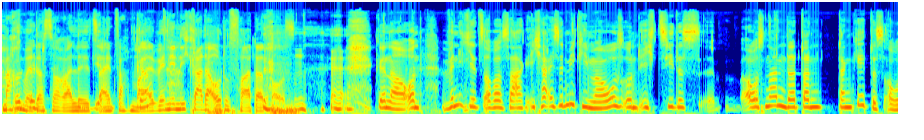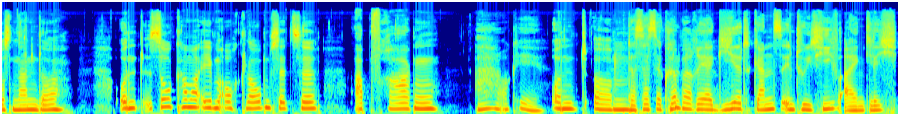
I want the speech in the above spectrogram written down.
Machen und wir das doch alle jetzt einfach mal, wenn ihr nicht gerade Auto fahrt da draußen. genau. Und wenn ich jetzt aber sage, ich heiße Mickey Maus und ich ziehe das äh, auseinander, dann, dann geht das auseinander. Und so kann man eben auch Glaubenssätze abfragen Ah, okay. Und ähm, das heißt, der Körper reagiert ganz intuitiv eigentlich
